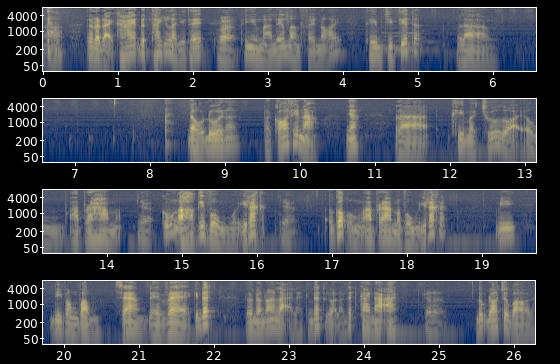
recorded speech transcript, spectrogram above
đó tức là đại khái đất thánh là như thế Vâng. thế nhưng mà nếu mà phải nói thêm chi tiết á, là đầu đuôi nó là có thế nào nhé là khi mà Chúa gọi ông Abraham Dạ. cũng ở cái vùng Iraq Dạ. ở gốc ông Abraham ở vùng Iraq đấy mới đi vòng vòng sang để về cái đất tôi nó nói lại là cái đất gọi là đất Canaan nên. lúc đó Chúa bảo là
